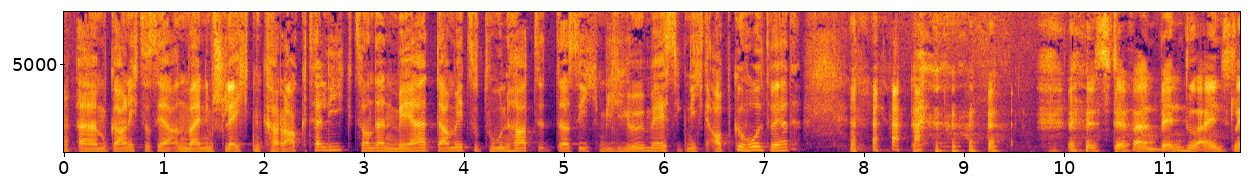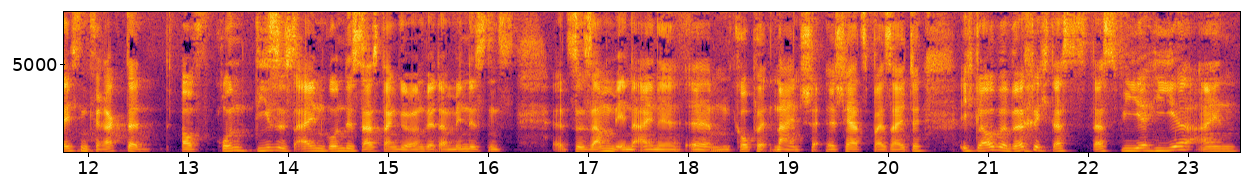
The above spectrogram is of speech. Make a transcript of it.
ähm, gar nicht so sehr an meinem schlechten Charakter liegt, sondern mehr damit zu tun hat, dass ich milieumäßig nicht abgeholt werde? Stefan, wenn du einen schlechten Charakter aufgrund dieses einen Grundes hast, dann gehören wir da mindestens äh, zusammen in eine ähm, Gruppe. Nein, äh, Scherz beiseite. Ich glaube wirklich, dass, dass wir hier ein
